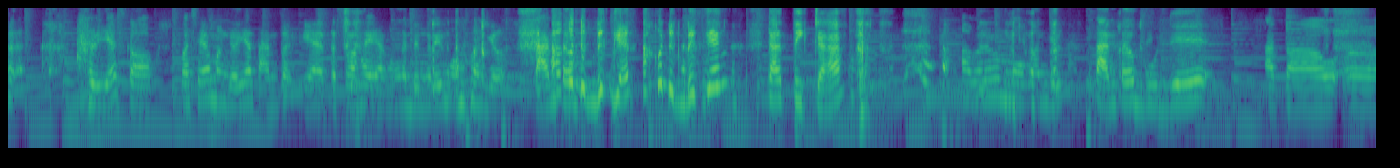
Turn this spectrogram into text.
alias kalau pas saya manggilnya tante ya terserah yang ngedengerin mau manggil tante. Aku deg-degan aku deg-degan Katika apa namanya mau manggil tante bude atau uh,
